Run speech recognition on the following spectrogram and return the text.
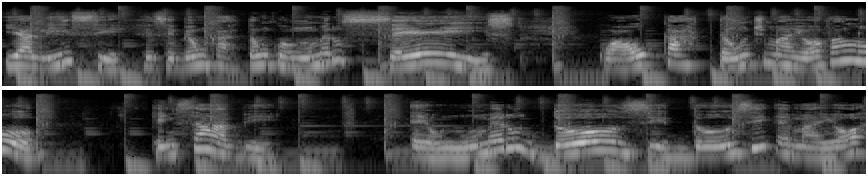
e Alice recebeu um cartão com o número 6. Qual cartão de maior valor? Quem sabe? É o número 12. 12 é maior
